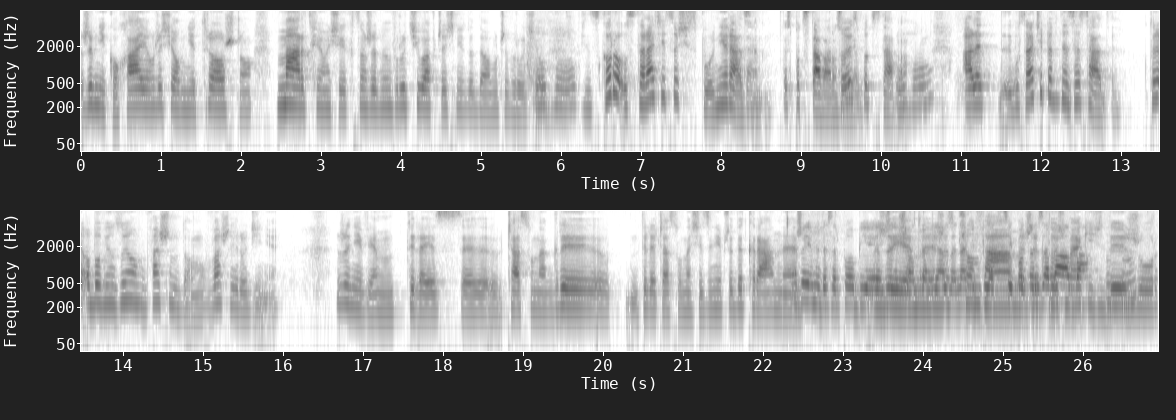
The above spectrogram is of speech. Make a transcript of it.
Że mnie kochają, że się o mnie troszczą, martwią się, chcą, żebym wróciła wcześniej do domu, czy wrócił. Mhm. Więc skoro ustalacie coś wspólnie razem, Tak. To jest podstawa, to rozumiem. jest podstawa. Mhm. Ale ustalacie pewne zasady, które obowiązują w waszym domu, w waszej rodzinie. Że nie wiem, tyle jest e, czasu na gry, tyle czasu na siedzenie przed ekranem. Że jemy deser po obiedzie, że, Żyjemy, odrabiamy że najpierw lekcje, sprzątamy, potem że zabawa. ktoś ma jakiś Mhm. dyżur.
